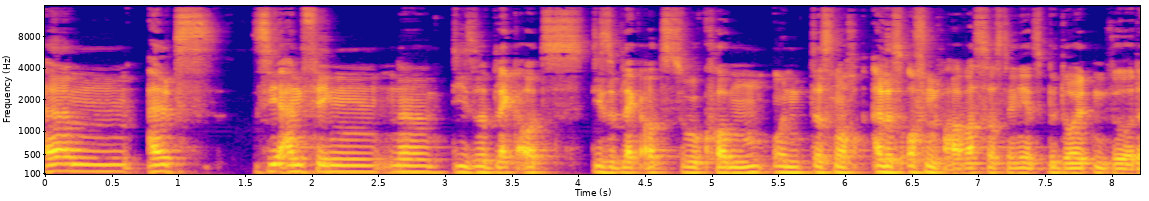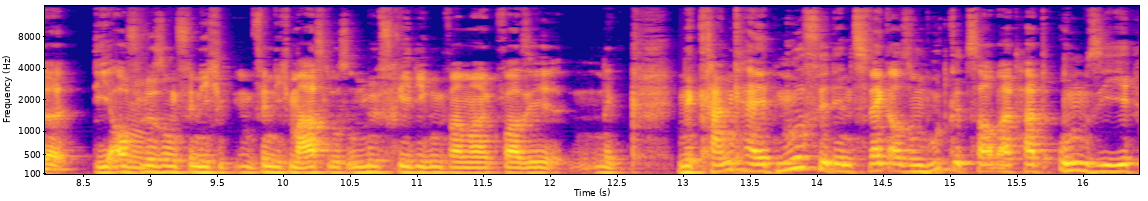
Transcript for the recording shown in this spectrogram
ähm, als sie anfingen, ne, diese Blackouts, diese Blackouts zu bekommen und das noch alles offen war, was das denn jetzt bedeuten würde. Die mhm. Auflösung finde ich, finde ich maßlos unbefriedigend, weil man quasi eine, eine Krankheit nur für den Zweck aus dem Hut gezaubert hat, um sie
